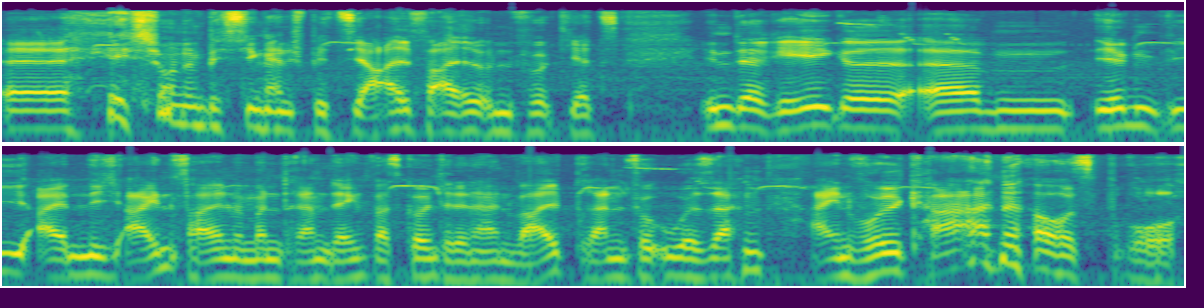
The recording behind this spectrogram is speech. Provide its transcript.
äh, ist schon ein bisschen ein Spezialfall und wird jetzt in der Regel ähm, irgendwie einem nicht einfallen, wenn man dran denkt, was könnte denn ein Waldbrand verursachen? Ein Vulkanausbruch.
